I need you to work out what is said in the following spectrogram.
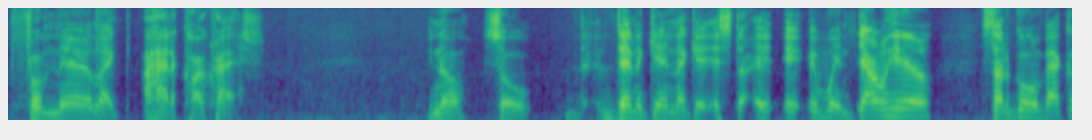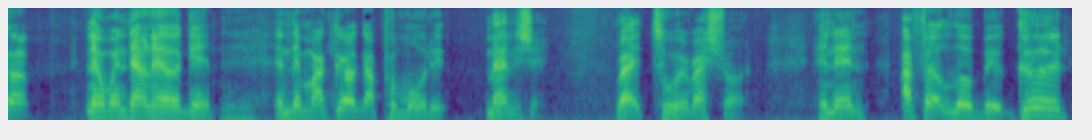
from there, like I had a car crash. You know, so th- then again, like it, it, sta- it, it- it went downhill, started going back up, and then went downhill again. And then my girl got promoted manager, right, to a restaurant. And then I felt a little bit good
